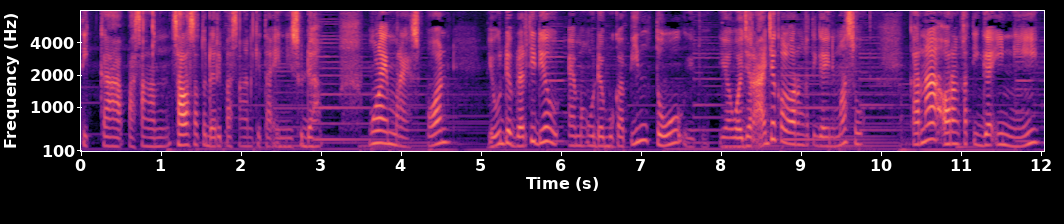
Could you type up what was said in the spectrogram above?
ketika pasangan salah satu dari pasangan kita ini sudah mulai merespon, ya udah berarti dia emang udah buka pintu gitu. Ya wajar aja kalau orang ketiga ini masuk. Karena orang ketiga ini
